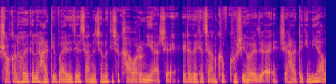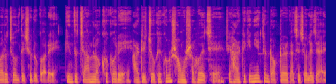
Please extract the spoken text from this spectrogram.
সকাল হয়ে গেলে হার্টি বাইরে যেয়ে চানের জন্য কিছু খাবারও নিয়ে আসে। এটা দেখে চান খুব খুশি হয়ে যায়। সে হার্টিকে নিয়ে আবারও চলতে শুরু করে। কিন্তু চান লক্ষ্য করে হার্টির চোখে কোনো সমস্যা হয়েছে। সে হার্টিকে নিয়ে একজন ডক্টরের কাছে চলে যায়।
